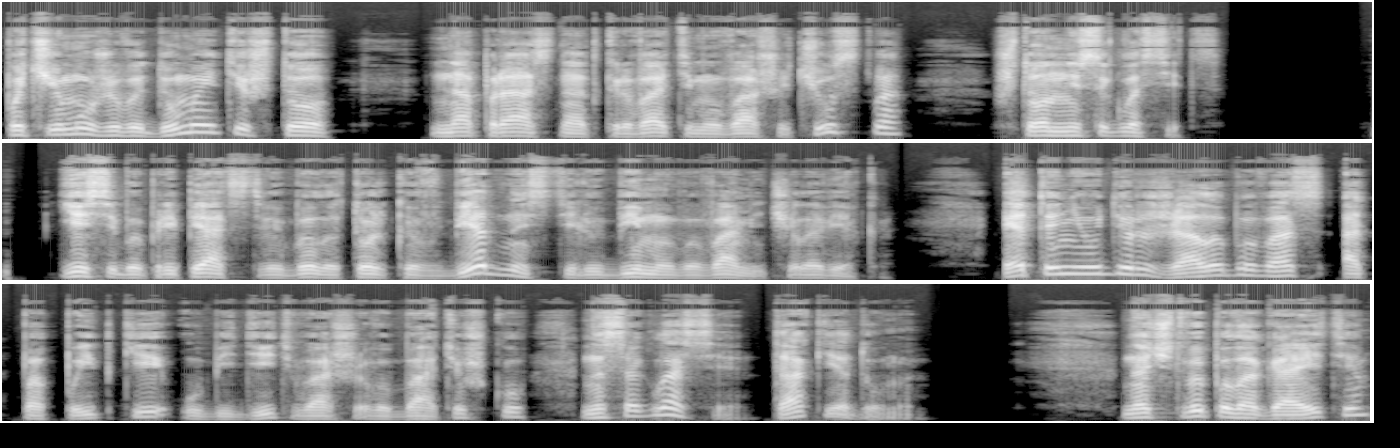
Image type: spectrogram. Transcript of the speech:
Почему же вы думаете, что напрасно открывать ему ваши чувства, что он не согласится? Если бы препятствие было только в бедности любимого вами человека, это не удержало бы вас от попытки убедить вашего батюшку на согласие, так я думаю. Значит, вы полагаете,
